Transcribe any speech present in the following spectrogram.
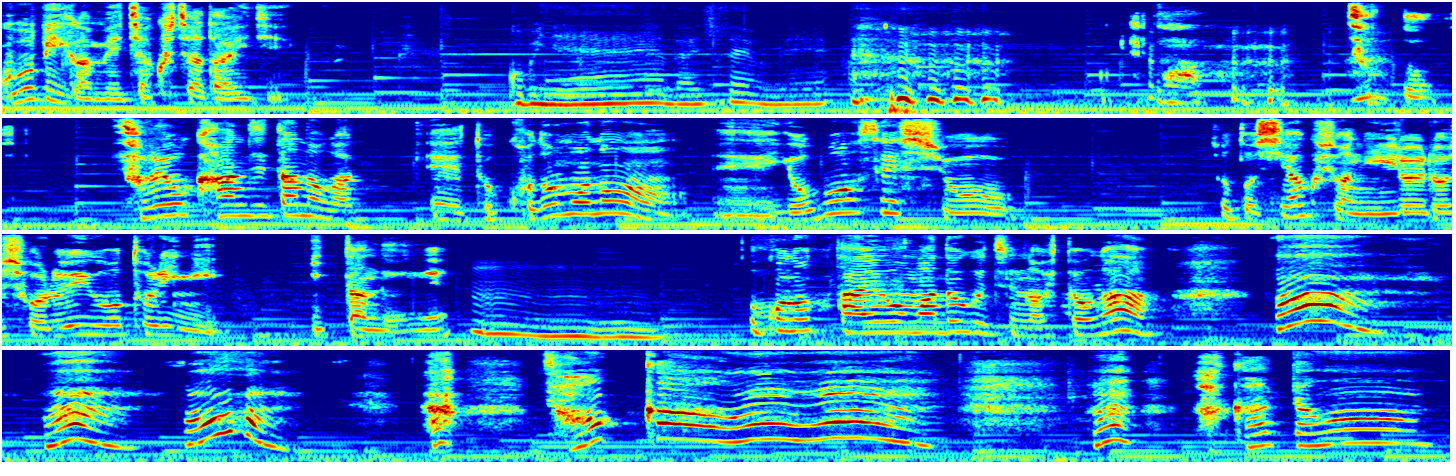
語尾がめちゃくちゃ大事。語尾ね。大事だよね。ちょっと、それを感じたのが、えっ、と、子供の、えー予防接種を、ちょっと市役所にいろいろ書類を取りに行ったんだよね。うんうんそこの対応窓口の人が、うん、うん、うん、あ、そっか、うん、うん、うん、わかった、うん、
